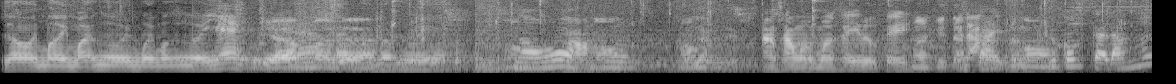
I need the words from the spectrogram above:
Rồi mời mọi người, mời mọi người nha. Dạ mà Mọi người. Ngon quá à. ăn xong rồi mới thấy được cái cái đắng. nó có cà đắng á.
